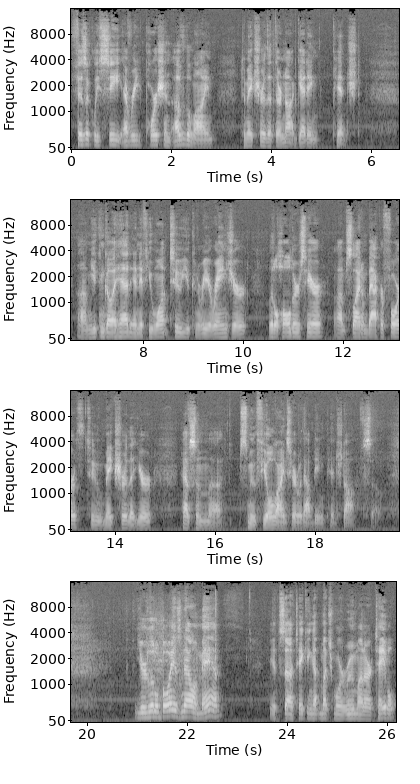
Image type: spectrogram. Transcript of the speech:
physically see every portion of the line to make sure that they're not getting pinched. Um, you can go ahead and if you want to, you can rearrange your little holders here. Um, slide them back or forth to make sure that you're have some uh, smooth fuel lines here without being pinched off. So your little boy is now a man. It's uh, taking up much more room on our table,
